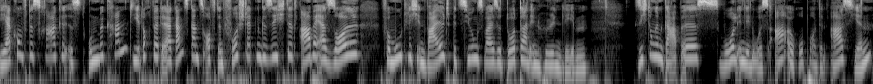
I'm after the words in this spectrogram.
Die Herkunft des Rake ist unbekannt, jedoch wird er ganz, ganz oft in Vorstädten gesichtet, aber er soll vermutlich in Wald beziehungsweise dort dann in Höhlen leben. Sichtungen gab es wohl in den USA, Europa und in Asien.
